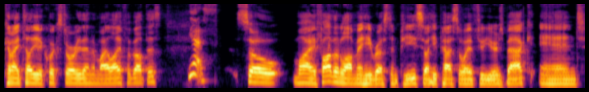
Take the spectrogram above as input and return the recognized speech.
can I tell you a quick story then in my life about this? Yes. So my father-in-law, may he rest in peace, uh, he passed away a few years back, and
